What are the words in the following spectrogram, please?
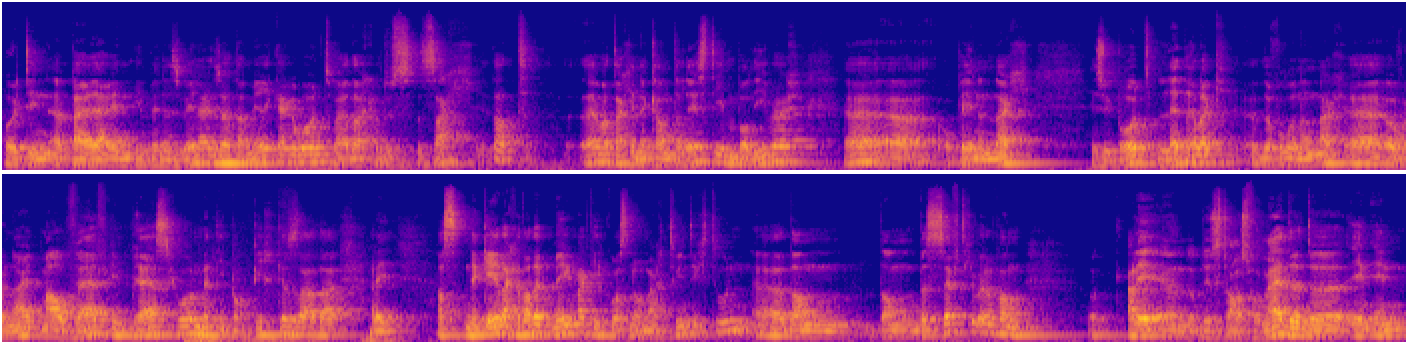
ooit in, een paar jaar in, Venezuela in Zuid-Amerika gewoond, waar dat je dus zag dat, wat dat je in de kranten leest, die in Bolivar op een dag is uw brood letterlijk eh, de volgende dag overnight maal vijf in prijs gewoon met die papiertjes. Dat, dat, als een keer dat je dat hebt meegemaakt, ik was nog maar 20 toen, uh, dan, dan beseft je wel van. Allee, dat is trouwens voor mij de, de,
